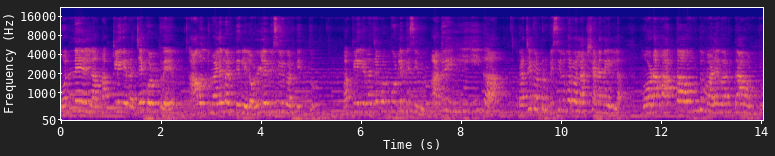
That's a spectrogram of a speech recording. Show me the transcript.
ಮೊನ್ನೆ ಎಲ್ಲ ಮಕ್ಕಳಿಗೆ ರಜೆ ಕೊಟ್ರೆ ಆವತ್ತು ಮಳೆ ಬರ್ತಿರ್ಲಿಲ್ಲ ಒಳ್ಳೆ ಬಿಸಿಲು ಬರ್ತಿತ್ತು. ಮಕ್ಕಳಿಗೆ ರಜೆ ಕೊಟ್ಟು ಕೂಡ್ಲೆ ಬಿಸಿಲು. ಆದ್ರೆ ಈಗ ರಜೆ ಕೊಟ್ಟರು ಬಿಸಿಲು ಬರುವ ಲಕ್ಷಣನೇ ಇಲ್ಲ. ಮೋಡ ಹಾಕ್ತಾ ಉಂಟು, ಮಳೆ ಬರ್ತಾ ಉಂಟು.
